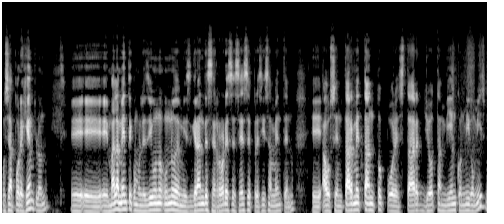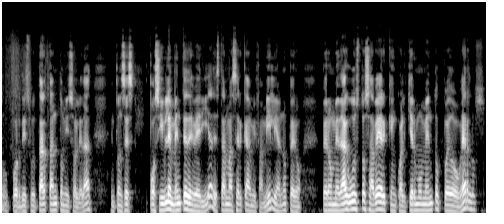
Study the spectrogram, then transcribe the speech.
O sea, por ejemplo, ¿no? Eh, eh, malamente, como les digo, uno, uno, de mis grandes errores es ese precisamente, ¿no? Eh, ausentarme tanto por estar yo también conmigo mismo, por disfrutar tanto mi soledad. Entonces, posiblemente debería de estar más cerca de mi familia, ¿no? Pero, pero me da gusto saber que en cualquier momento puedo verlos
